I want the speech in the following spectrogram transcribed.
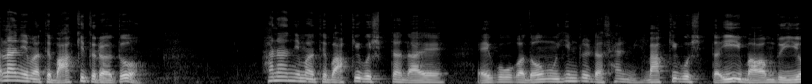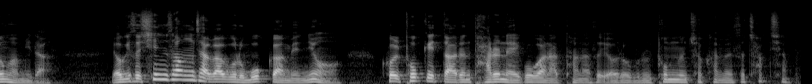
하나님한테 맡기더라도 하나님한테 맡기고 싶다 나의 에고가 너무 힘들다 삶이 맡기고 싶다 이 마음도 위험합니다. 여기서 신성 자각으로 못 가면요. 그걸 돕게 따른 다른 에고가 나타나서 여러분을 돕는 척하면서 착취합니다.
